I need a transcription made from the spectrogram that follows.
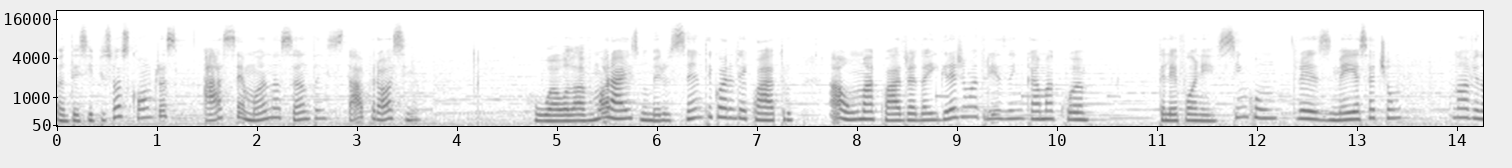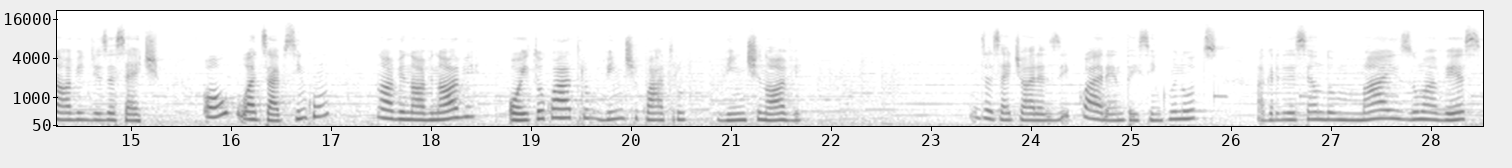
Antecipe suas compras, a Semana Santa está próxima. Rua Olavo Moraes, número 144, a uma quadra da Igreja Matriz em Camaquã. Telefone 51 3671 9917 ou WhatsApp 51 999 84 24 29. 17 horas e 45 minutos, agradecendo mais uma vez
